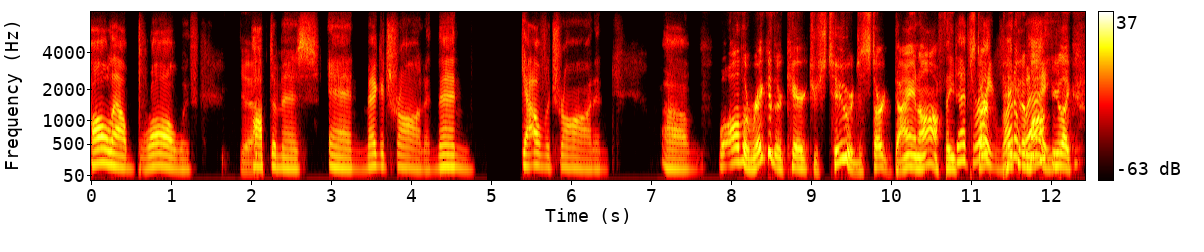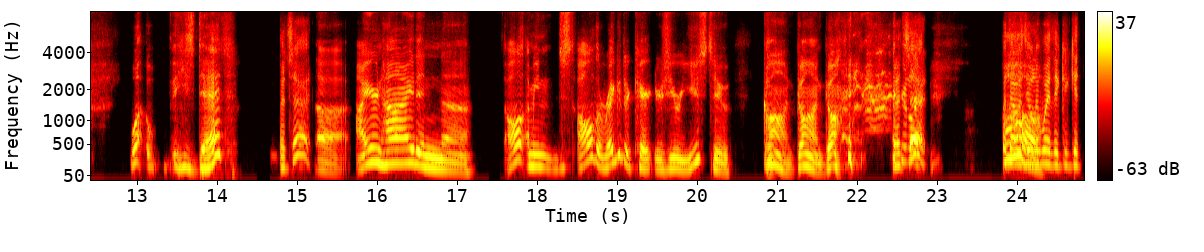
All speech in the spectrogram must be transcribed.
all out brawl with yeah. Optimus and Megatron, and then Galvatron and um, well, all the regular characters too are just start dying off. They that's start right, picking right them off. And you're like, what? He's dead. That's it. Uh, Ironhide and uh, all I mean, just all the regular characters you were used to, gone, gone, gone. That's like, it. But that was the only oh. way they could get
